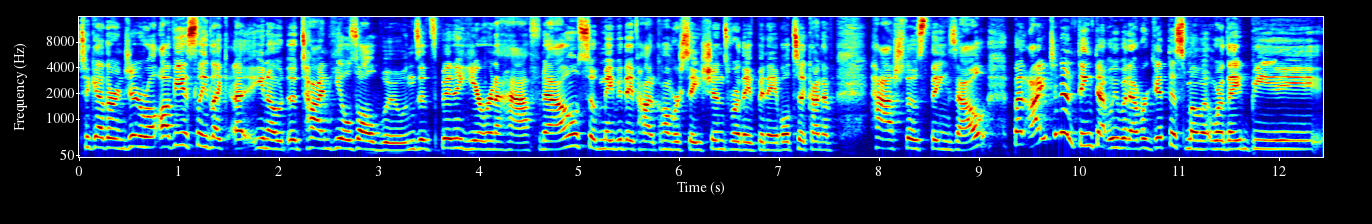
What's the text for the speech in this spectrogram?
together in general. Obviously, like uh, you know, time heals all wounds. It's been a year and a half now, so maybe they've had conversations where they've been able to kind of hash those things out. But I didn't think that we would ever get this moment where they'd be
